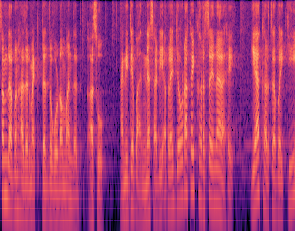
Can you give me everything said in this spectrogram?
समजा आपण हजार मॅट्रिक टनचं गोडाऊन बांधत असू आणि ते बांधण्यासाठी आपल्याला जेवढा काही खर्च येणार आहे या खर्चापैकी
